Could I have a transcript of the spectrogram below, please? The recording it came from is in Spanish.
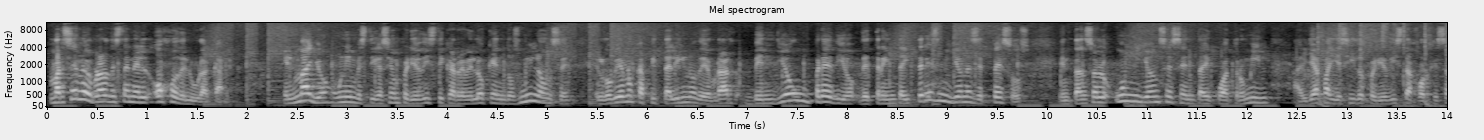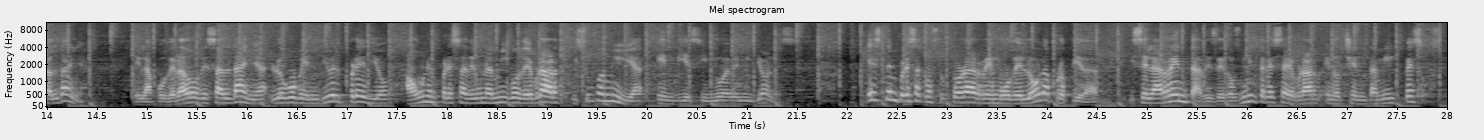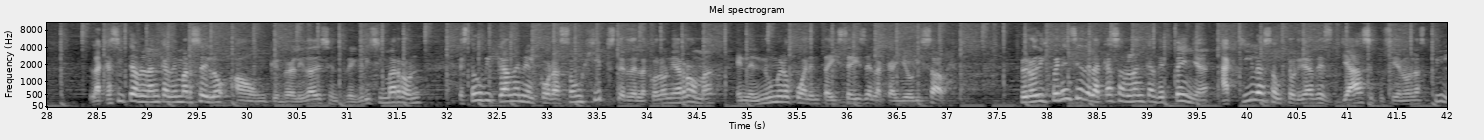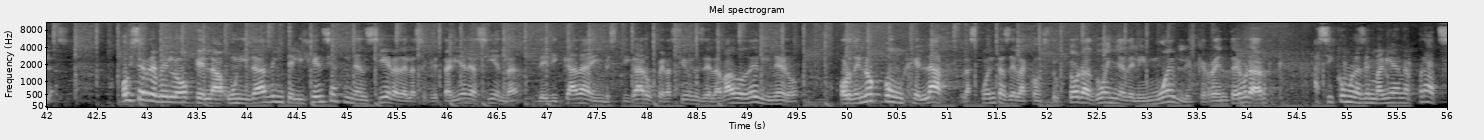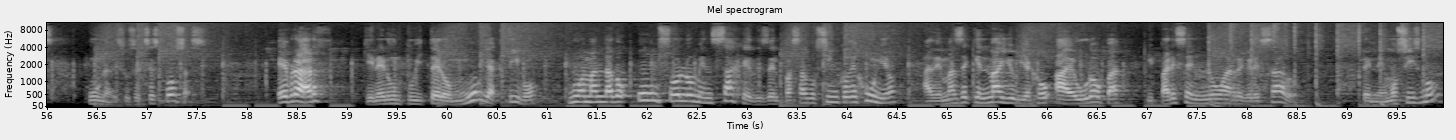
Marcelo Ebrard está en el ojo del huracán. En mayo, una investigación periodística reveló que en 2011 el gobierno capitalino de Ebrard vendió un predio de 33 millones de pesos en tan solo 1.064.000 al ya fallecido periodista Jorge Saldaña. El apoderado de Saldaña luego vendió el predio a una empresa de un amigo de Ebrard y su familia en 19 millones. Esta empresa constructora remodeló la propiedad y se la renta desde 2013 a Ebrard en 80 mil pesos. La casita blanca de Marcelo, aunque en realidad es entre gris y marrón, está ubicada en el corazón hipster de la colonia Roma, en el número 46 de la calle Orizaba. Pero a diferencia de la Casa Blanca de Peña, aquí las autoridades ya se pusieron las pilas. Hoy se reveló que la Unidad de Inteligencia Financiera de la Secretaría de Hacienda, dedicada a investigar operaciones de lavado de dinero, ordenó congelar las cuentas de la constructora dueña del inmueble que renta Ebrard, así como las de Mariana Prats, una de sus exesposas. Ebrard, quien era un tuitero muy activo, no ha mandado un solo mensaje desde el pasado 5 de junio, además de que en mayo viajó a Europa y parece no ha regresado. ¿Tenemos sismo?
